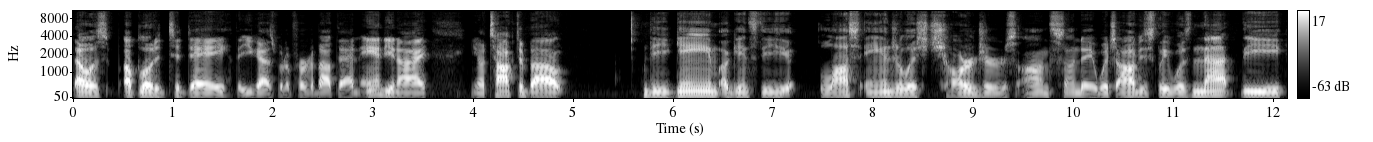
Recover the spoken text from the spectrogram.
that was uploaded today. That you guys would have heard about that. And Andy and I you know, talked about the game against the Los Angeles Chargers on Sunday, which obviously was not the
